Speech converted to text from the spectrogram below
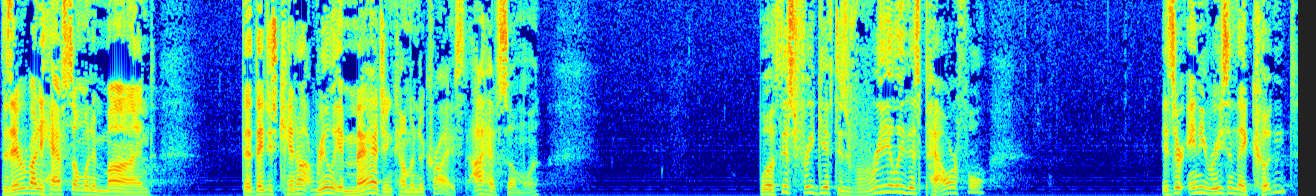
does everybody have someone in mind that they just cannot really imagine coming to Christ? I have someone. Well, if this free gift is really this powerful, is there any reason they couldn't?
